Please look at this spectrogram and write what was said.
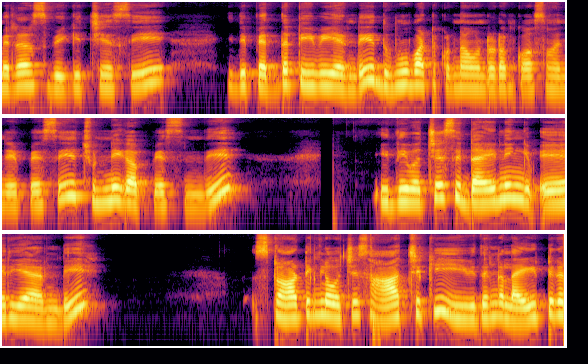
మిర్రర్స్ బిగిచ్చేసి ఇది పెద్ద టీవీ అండి. దుమ్ము పట్టకుండా ఉండడం కోసం అని చెప్పేసి చున్నీ కప్పేసింది. ఇది వచ్చేసి డైనింగ్ ఏరియా అండి. స్టార్టింగ్లో వచ్చేసి ఆర్చ్కి ఈ విధంగా లైట్గా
